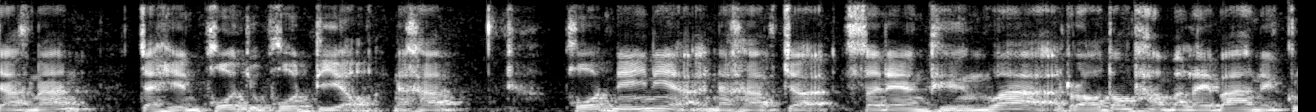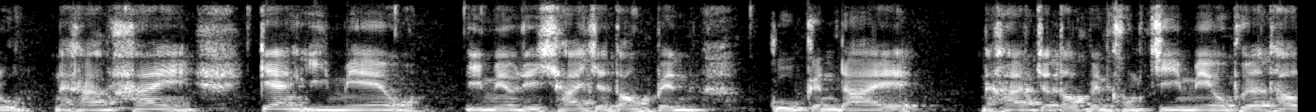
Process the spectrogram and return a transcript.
จากนั้นจะเห็นโพสต์อยู่โพสต์เดียวนะครับโพสต์นี้เนี่ยนะครับจะแสดงถึงว่าเราต้องทำอะไรบ้างในกลุ่มนะครับ ให้แจ้งอีเมล อีเมลที่ใช้จะต้องเป็น Google Drive นะครับจะต้องเป็นของ Gmail เพื่อเข้า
